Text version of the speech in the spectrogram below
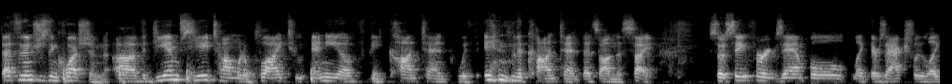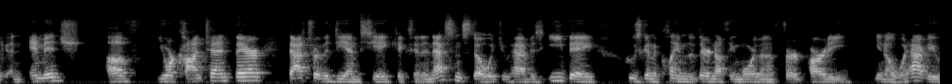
That's an interesting question. Uh, the DMCA, Tom, would apply to any of the content within the content that's on the site. So, say for example, like there's actually like an image of your content there. That's where the DMCA kicks in. In essence, though, what you have is eBay, who's going to claim that they're nothing more than a third party, you know, what have you.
